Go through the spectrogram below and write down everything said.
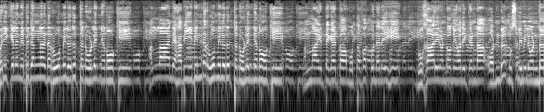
ഒരിക്കലും നബിതങ്ങളുടെ റൂമിൽ ഒരുത്തൻ ഒളിഞ്ഞു നോക്കി അള്ളാന്റെ ഹബീബിന്റെ റൂമിൽ ഒരുത്തൻ ഒളിഞ്ഞു നോക്കി. നന്നായിട്ട് കേട്ടോ മുത്തഫഖുൻ അലൈഹി. ബുഖാരിയിലുണ്ടോ എന്ന് ചോദിക്കണ്ട. ഉണ്ട് മുസ്ലിമിലും ഉണ്ട്.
